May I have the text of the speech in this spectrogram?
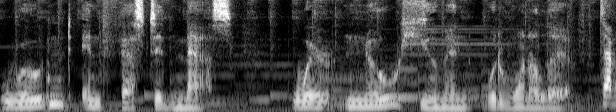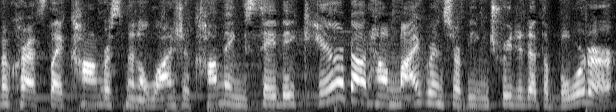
rodent infested mess where no human would want to live. Democrats like Congressman Elijah Cummings say they care about how migrants are being treated at the border.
